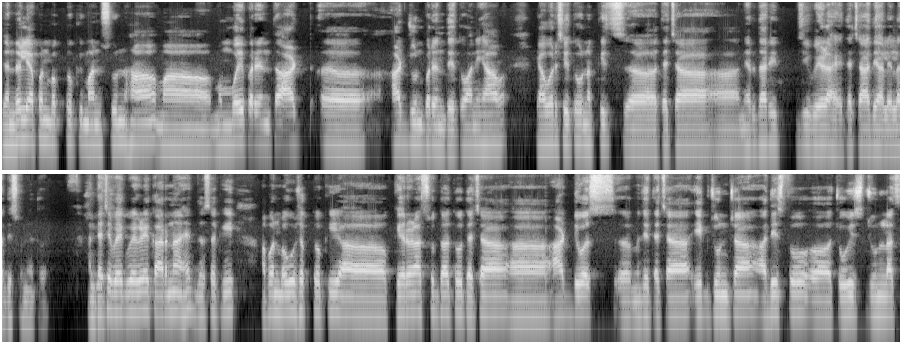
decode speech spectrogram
जनरली आपण बघतो की मान्सून हा मा- मुंबईपर्यंत आठ आठ जूनपर्यंत येतो आणि ह्या यावर्षी तो नक्कीच त्याच्या निर्धारित जी वेळ आहे त्याच्या आधी आलेला दिसून येतो आणि त्याचे वेगवेगळे कारणं आहेत. जसं की आपण बघू शकतो की केरळात सुद्धा तो त्याच्या आठ दिवस म्हणजे त्याच्या एक जूनच्या आधीच तो चोवीस जूनलाच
